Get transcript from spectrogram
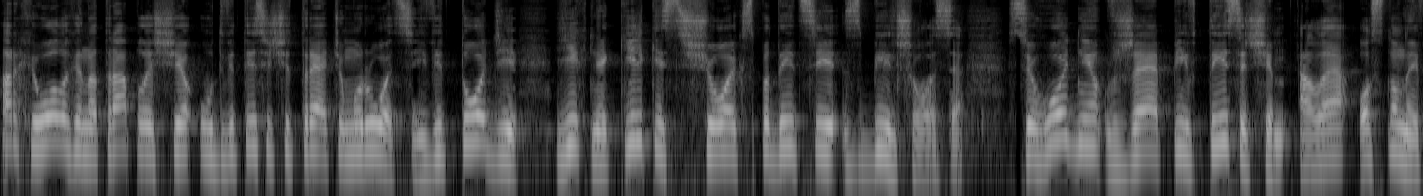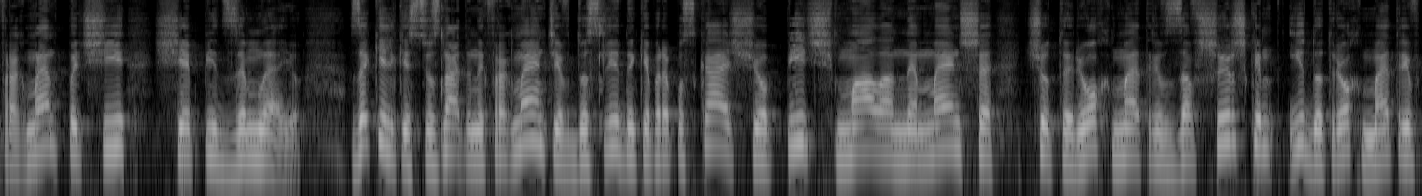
археологи натрапили ще у 2003 році. Відтоді їхня кількість щоекспедиції збільшувалася. Сьогодні вже пів тисячі, але основний фрагмент печі ще під землею. За кількістю знайдених фрагментів дослідники припускають, що піч мала не менше 4 метрів завширшки і до 3 метрів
